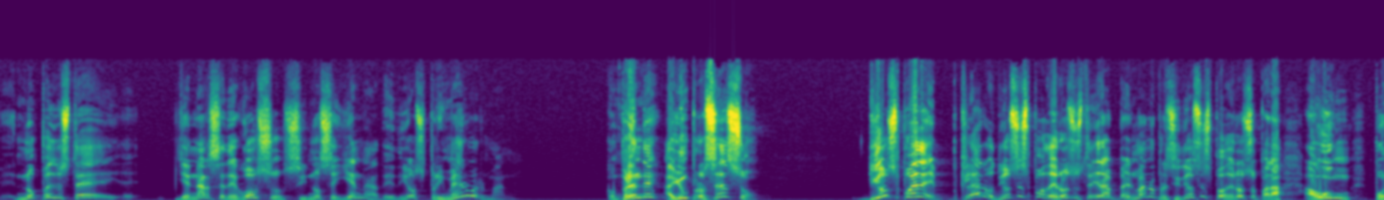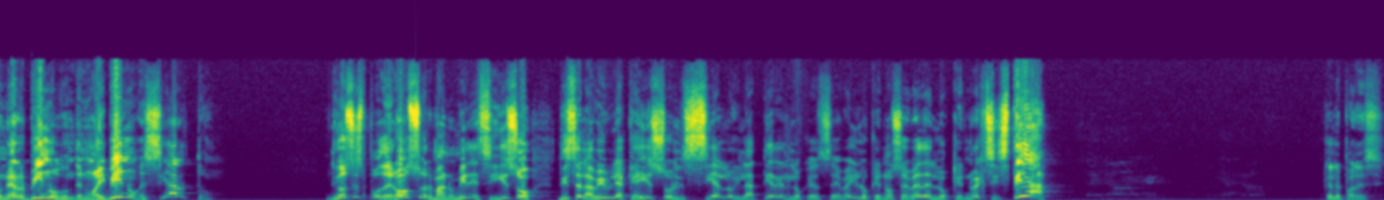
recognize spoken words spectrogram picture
eh, no puede usted llenarse de gozo si no se llena de Dios primero, hermano. ¿Comprende? Hay un proceso. Dios puede, claro, Dios es poderoso. Usted dirá, hermano, pero si Dios es poderoso para aún poner vino donde no hay vino, es cierto. Dios es poderoso, hermano. Mire, si hizo, dice la Biblia que hizo el cielo y la tierra, y lo que se ve y lo que no se ve, de lo que no existía. ¿Qué le parece?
